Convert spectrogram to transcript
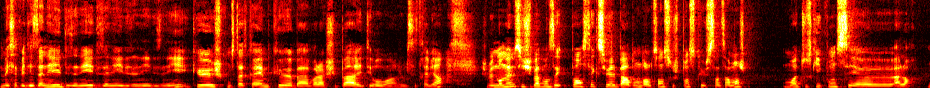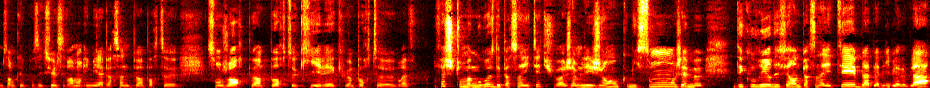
Mais ça fait des années, des années, des années, des années, des années que je constate quand même que, bah voilà, je suis pas hétéro, hein, je le sais très bien. Je me demande même si je suis pas pansexuelle, pardon, dans le sens où je pense que sincèrement, je moi, tout ce qui compte, c'est. Euh, alors, il me semble que le pansexuel, c'est vraiment aimer la personne, peu importe euh, son genre, peu importe qui elle est, peu importe. Euh, bref. En fait, je tombe amoureuse des personnalités, tu vois. J'aime les gens comme ils sont, j'aime découvrir différentes personnalités, blablabla. Bla, bla, bla,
